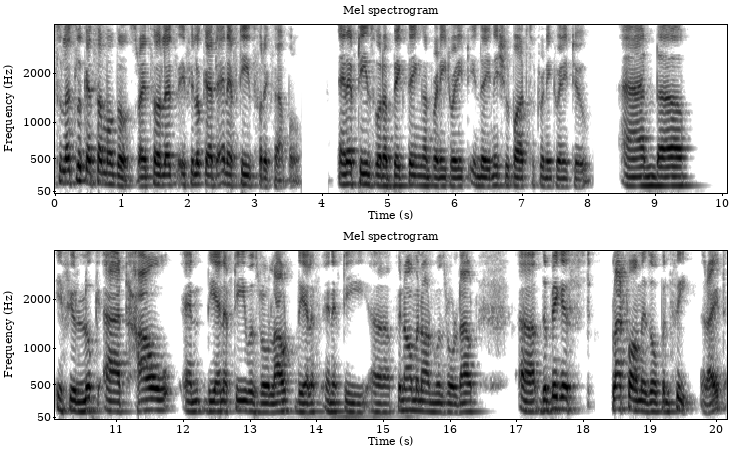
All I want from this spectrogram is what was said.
So let's look at some of those, right? So let's, if you look at NFTs, for example, NFTs were a big thing on 2020 in the initial parts of 2022, and uh, if you look at how and the NFT was rolled out, the LF- NFT uh, phenomenon was rolled out, uh, the biggest platform is OpenSea, right?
